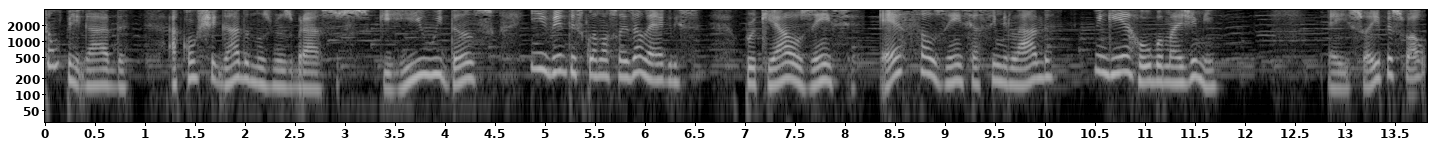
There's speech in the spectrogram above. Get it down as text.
tão pegada, aconchegada nos meus braços, que rio e danço e invento exclamações alegres, porque a ausência, essa ausência assimilada, ninguém a rouba mais de mim. É isso aí, pessoal.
